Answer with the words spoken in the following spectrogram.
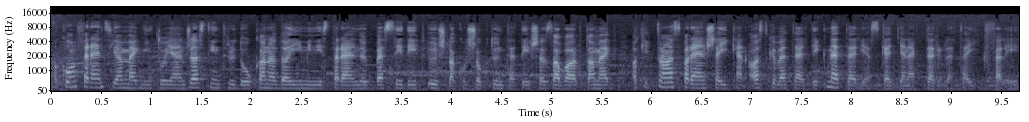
A konferencia megnyitóján Justin Trudeau kanadai miniszterelnök beszédét őslakosok tüntetése zavarta meg, akik transzparenseiken azt követelték, ne terjeszkedjenek területeik felé.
